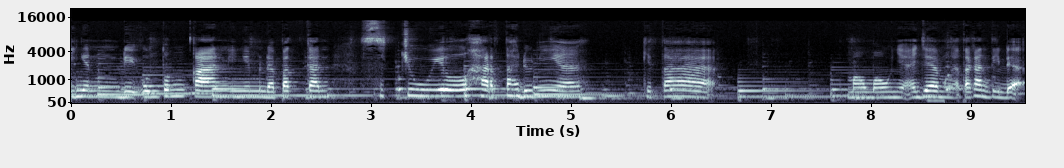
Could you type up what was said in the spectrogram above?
ingin diuntungkan ingin mendapatkan secuil harta dunia kita mau maunya aja mengatakan tidak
